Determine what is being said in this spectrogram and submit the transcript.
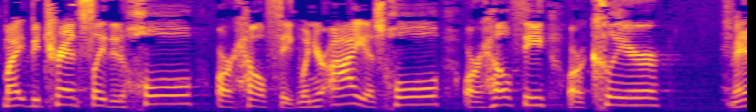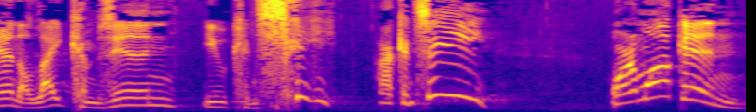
might be translated whole or healthy. When your eye is whole or healthy or clear, man, the light comes in, you can see. I can see where I'm walking.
